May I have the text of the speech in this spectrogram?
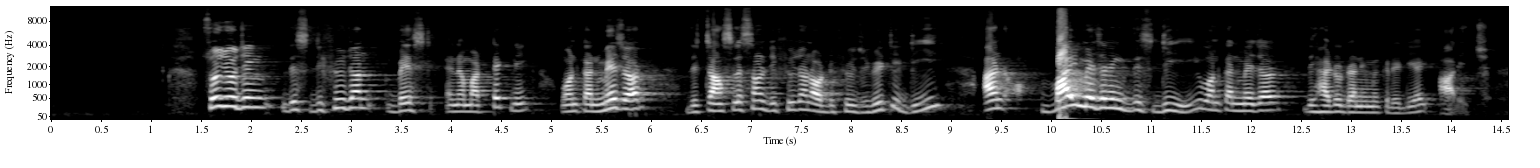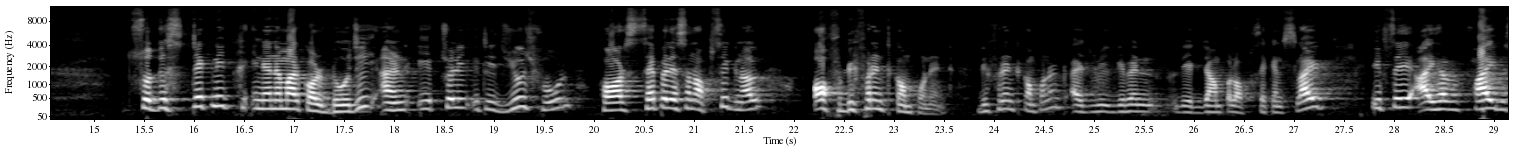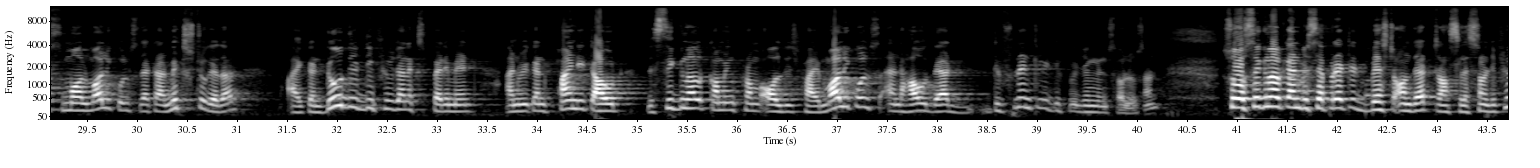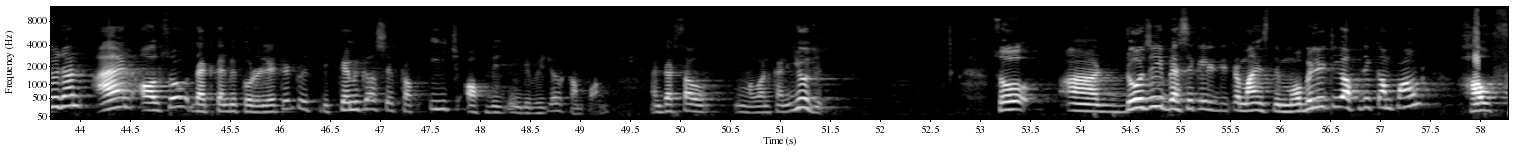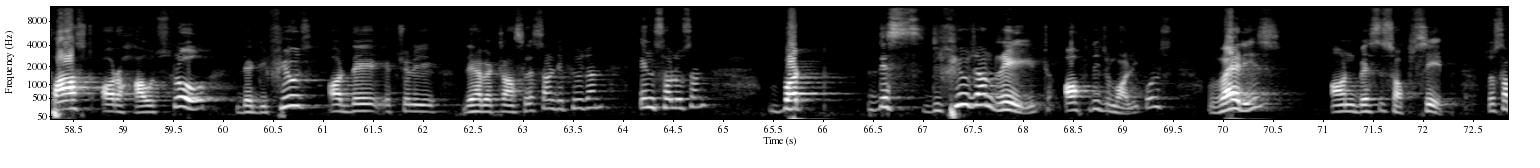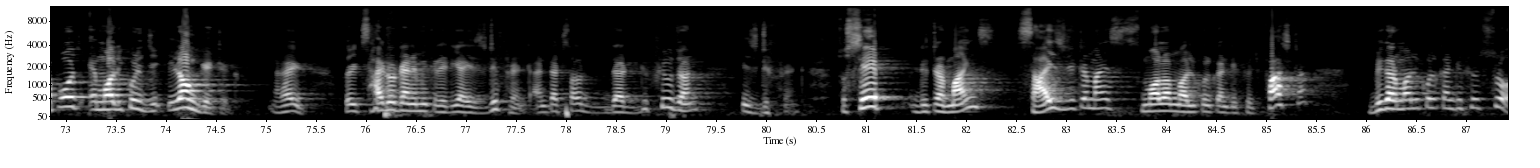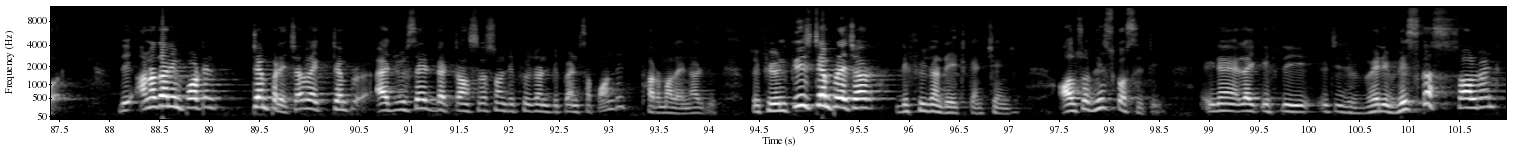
So, using this diffusion based NMR technique one can measure the translational diffusion or diffusivity D and by measuring this D one can measure the hydrodynamic radii RH. So, this technique in NMR called DOSY and actually it is useful for separation of signal of different component. Different component as we given the example of second slide. If say I have 5 small molecules that are mixed together, I can do the diffusion experiment and we can find it out the signal coming from all these 5 molecules and how they are differently diffusing in solution. So, signal can be separated based on their translational diffusion and also that can be correlated with the chemical shift of each of these individual compound and that is how mm, one can use it. So, uh, DOSY basically determines the mobility of the compound, how fast or how slow they diffuse or they actually they have a translational diffusion in solution, but this diffusion rate of these molecules varies on basis of shape. So, suppose a molecule is elongated right. So, its hydrodynamic radii is different and that is how the diffusion is different. So, shape determines size determines smaller molecule can diffuse faster, bigger molecule can diffuse slower. The another important temperature like as you said that translational diffusion depends upon the thermal energy. So, if you increase temperature diffusion rate can change. Also viscosity. In a like if the it is very viscous solvent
